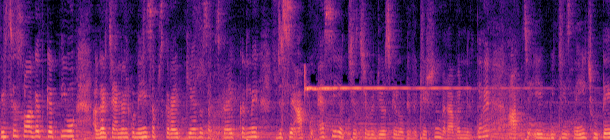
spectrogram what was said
फिर से स्वागत करती हूँ। अगर चैनल को नहीं सब्सक्राइब किया तो सब्सक्राइब कर लें, जिससे आपको ऐसे ही अच्छे अच्छे वीडियोज़ के नोटिफिकेशन बराबर मिलते रहे। आपसे एक भी चीज़ नहीं छूटे,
